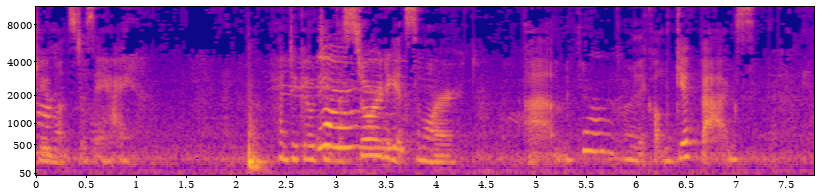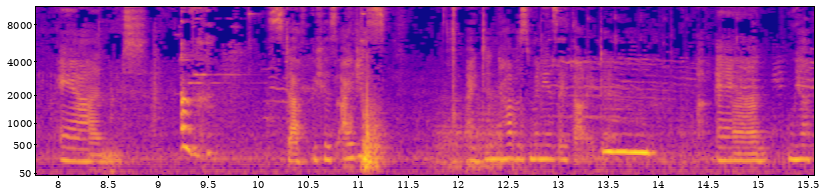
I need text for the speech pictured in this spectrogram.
Jude wants to say hi. Had to go to the store to get some more, um, what are they called, gift bags, and stuff because I just, I didn't have as many as I thought I did. And we have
